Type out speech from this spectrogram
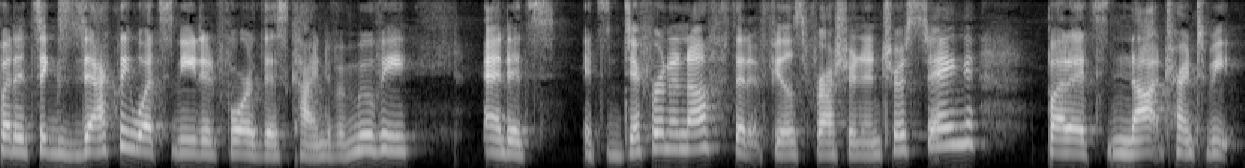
but it's exactly what's needed for this kind of a movie and it's it's different enough that it feels fresh and interesting, but it's not trying to be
